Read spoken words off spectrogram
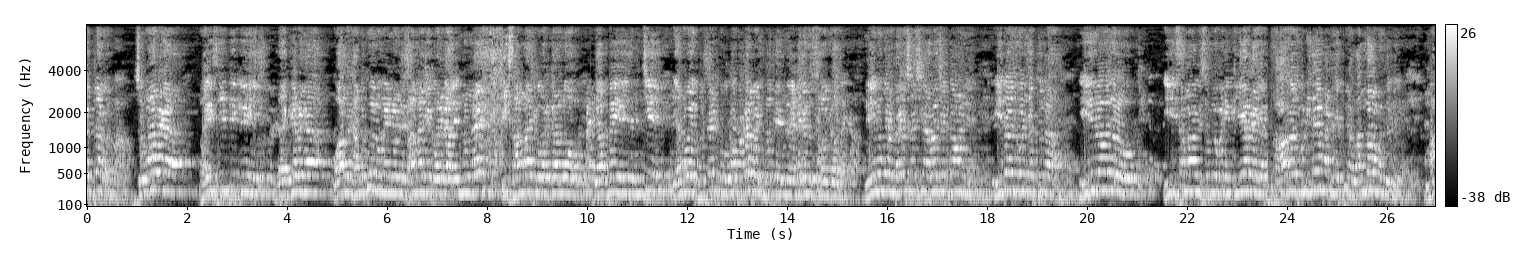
చెప్తారు. సుమారుగా వైసీపీకి దగ్గరగా వాళ్ళకు అనుకూలమైన సామాజిక వర్గాలు ఎన్ని ఉన్నాయి ఈ సామాజిక వర్గాల్లో డెబ్బై ఐదు నుంచి ఎనభై పర్సెంట్ ఒక పక్కన పడిపోతే ఎండగలుస్తూ ఉంటారు నేను కూడా దైవశాఖ ఆ రోజు చెప్పామని. ఈ రోజు కూడా చెప్తున్నా. ఈ రోజు ఈ సమావేశంలో నేను క్లియర్గా చెప్తా ఆ రోజు కూడా ఇదే మాట చెప్పిన వందల మందికి మా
